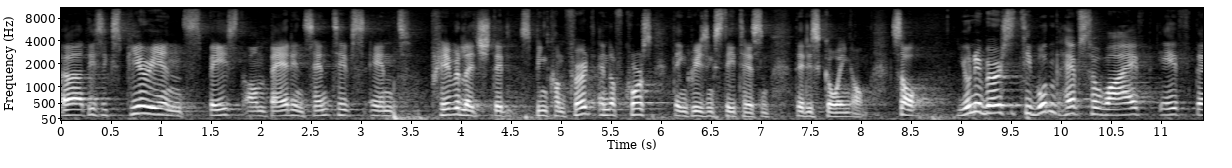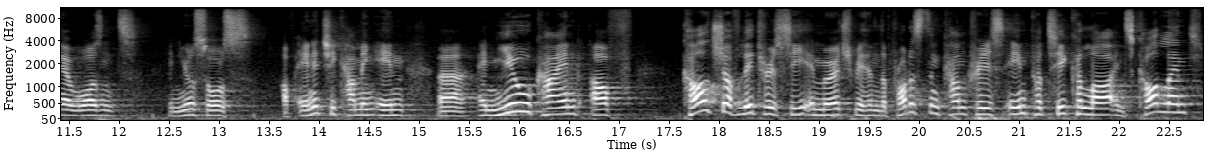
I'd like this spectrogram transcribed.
uh, this experience based on bad incentives and privilege that has been conferred, and of course, the increasing statism that is going on. So, university wouldn't have survived if there wasn't a new source of energy coming in, uh, a new kind of culture of literacy emerged within the Protestant countries, in particular in Scotland.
